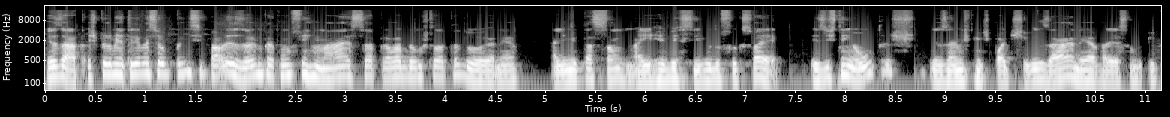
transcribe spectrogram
Exato. A espirometria vai ser o principal exame para confirmar essa prova broncodilatadora, né? A limitação a irreversível do fluxo aéreo. Existem outros exames que a gente pode utilizar, né? A avaliação do peak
